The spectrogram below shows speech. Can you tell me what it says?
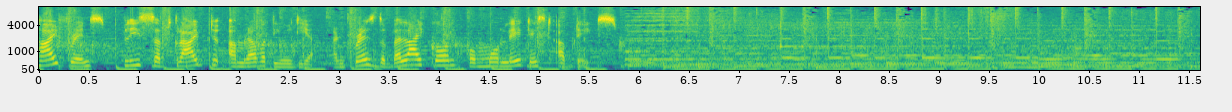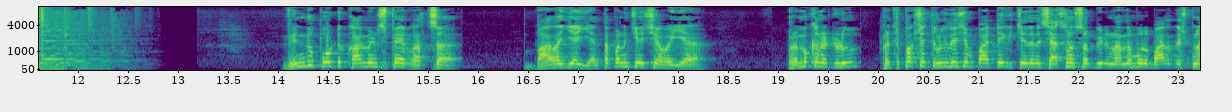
Hi friends please subscribe to Amaravati media and press the bell icon for more latest updates వెన్నుపోటు కామెంట్స్పై రచ్చ. బాలయ్య ఎంత పని చేశావయ్యా? ప్రముఖ నటుడు ప్రతిపక్ష తెలుగుదేశం పార్టీకి చెందిన శాసనసభ్యుడు నందమూరి బాలకృష్ణ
